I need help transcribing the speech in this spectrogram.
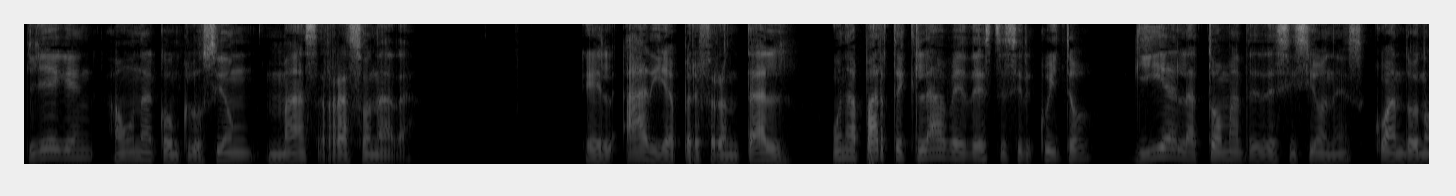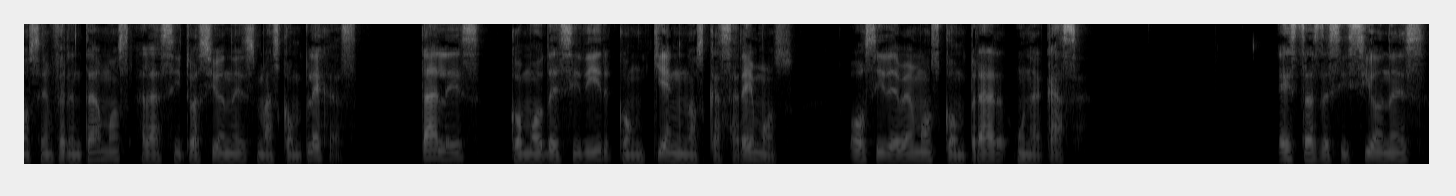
lleguen a una conclusión más razonada. El área prefrontal, una parte clave de este circuito, guía la toma de decisiones cuando nos enfrentamos a las situaciones más complejas, tales como decidir con quién nos casaremos o si debemos comprar una casa. Estas decisiones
